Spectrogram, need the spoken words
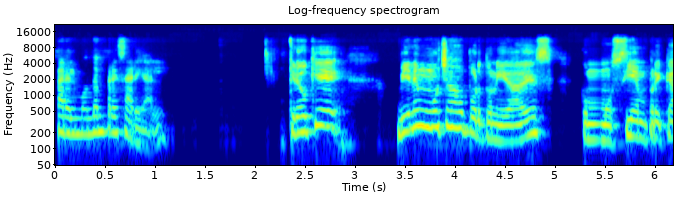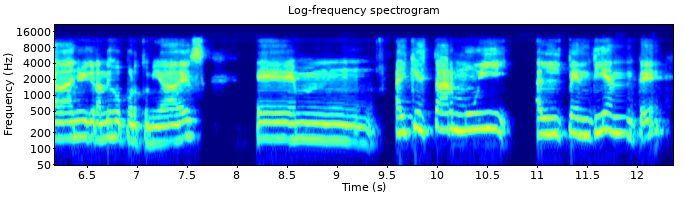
para el mundo empresarial? Creo que vienen muchas oportunidades, como siempre, cada año hay grandes oportunidades. Em, hay que estar muy al pendiente.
